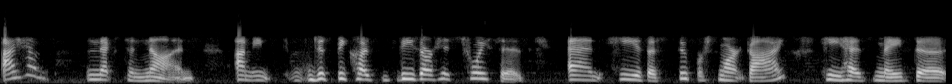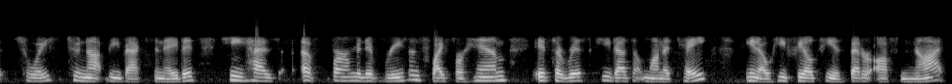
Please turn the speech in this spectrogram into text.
I have next to none. I mean, just because these are his choices, and he is a super smart guy. He has made the choice to not be vaccinated. He has affirmative reasons why, for him, it's a risk he doesn't want to take. You know, he feels he is better off not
